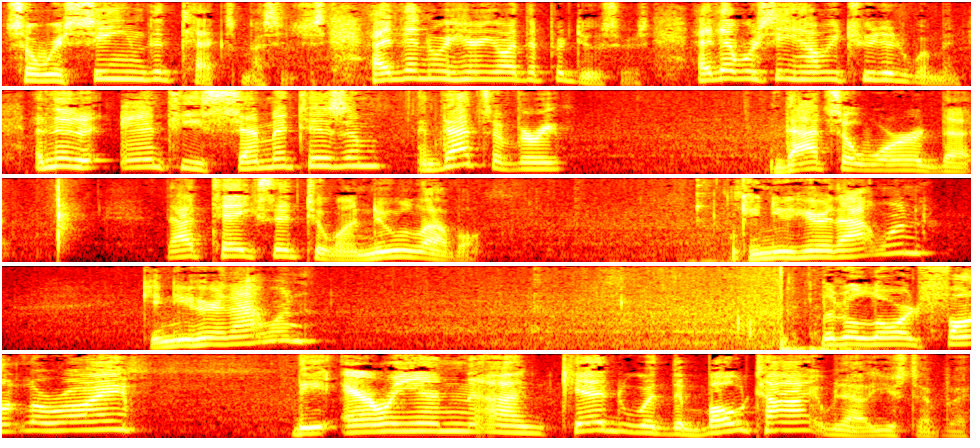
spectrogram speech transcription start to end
So we're seeing the text messages. And then we're hearing about the producers. And then we're seeing how he treated women. And then anti Semitism. And that's a very, that's a word that, that takes it to a new level. Can you hear that one? Can you hear that one? Little Lord Fauntleroy, the Aryan uh, kid with the bow tie. No, used to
